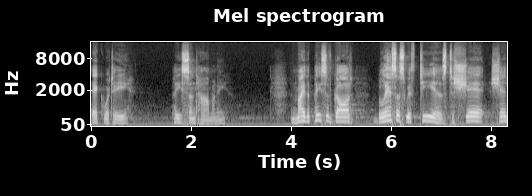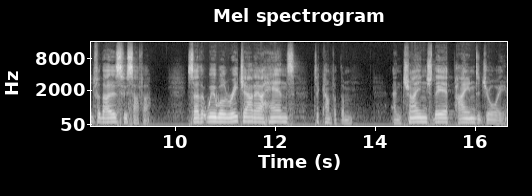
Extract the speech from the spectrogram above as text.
equity, peace, and harmony. And may the peace of God bless us with tears to share, shed for those who suffer, so that we will reach out our hands to comfort them and change their pain to joy.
